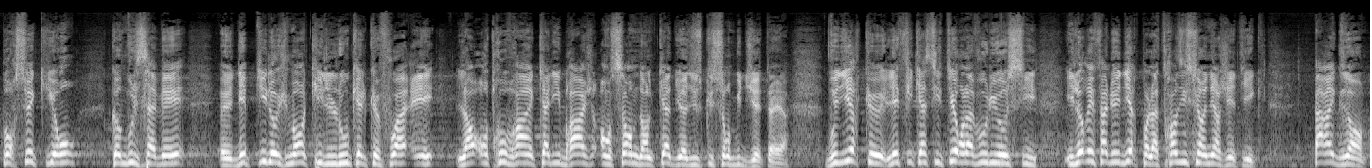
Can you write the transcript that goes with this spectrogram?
pour ceux qui ont, comme vous le savez, euh, des petits logements qu'ils louent quelquefois. Et là, on trouvera un calibrage ensemble dans le cadre de la discussion budgétaire. Vous dire que l'efficacité, on l'a voulu aussi. Il aurait fallu dire pour la transition énergétique, par exemple,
